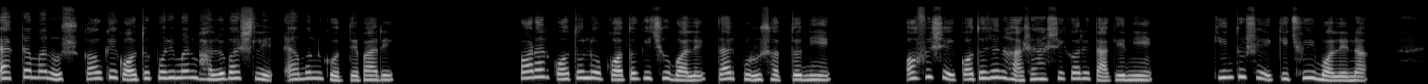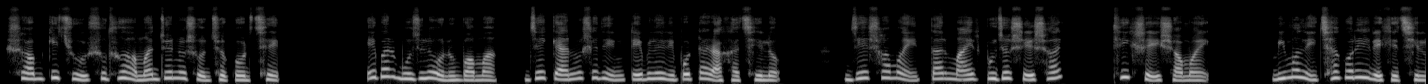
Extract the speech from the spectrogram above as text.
একটা মানুষ কাউকে কত পরিমাণ ভালোবাসলে এমন করতে পারে? পাড়ার কত লোক কত কিছু বলে তার পুরুষত্ব নিয়ে। অফিসে কতজন হাসাহাসি করে তাকে নিয়ে, কিন্তু সে কিছুই বলে না। সবকিছু শুধু আমার জন্য সহ্য করছে। এবার বুঝল অনুপমা যে কেন সেদিন টেবিলে রিপোর্টটা রাখা ছিল। যে সময় তার মায়ের পুজো শেষ হয়, ঠিক সেই সময়। বিমল ইচ্ছা করেই রেখেছিল।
